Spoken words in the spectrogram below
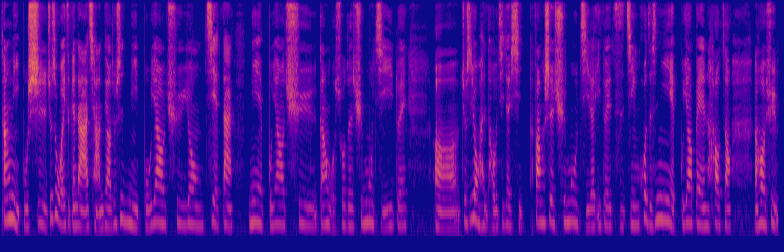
当你不是，就是我一直跟大家强调，就是你不要去用借贷，你也不要去刚刚我说的去募集一堆，呃，就是用很投机的形方式去募集了一堆资金，或者是你也不要被人号召，然后去。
